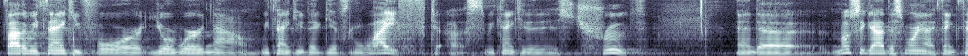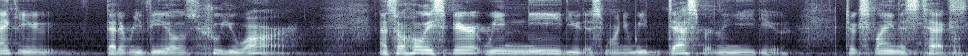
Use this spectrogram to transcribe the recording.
Father, we thank you for your word now. We thank you that it gives life to us. We thank you that it is truth. And uh, mostly, God, this morning, I think, thank you that it reveals who you are. And so, Holy Spirit, we need you this morning. We desperately need you to explain this text,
